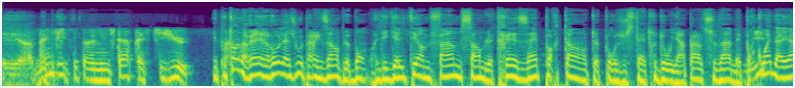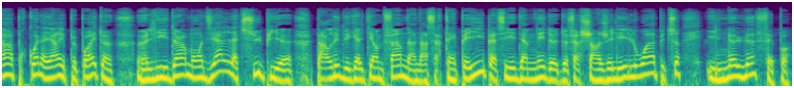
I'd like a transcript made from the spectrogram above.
Et même si c'est un ministère prestigieux, et pourtant, on aurait un rôle à jouer. Par exemple, bon, l'égalité homme-femme semble très importante pour Justin Trudeau. Il en parle souvent. Mais pourquoi d'ailleurs, pourquoi d'ailleurs il peut pas être un, leader mondial là-dessus, puis euh, parler d'égalité homme-femme dans, certains pays, puis essayer d'amener de, faire changer les lois, puis tout ça? Il ne le fait pas.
